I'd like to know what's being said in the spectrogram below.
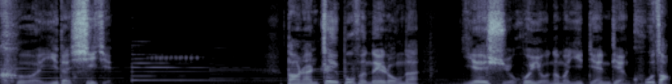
可疑的细节。当然，这部分内容呢，也许会有那么一点点枯燥，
